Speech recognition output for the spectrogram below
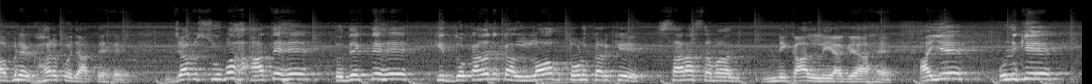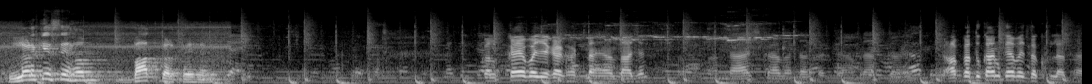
अपने घर को जाते हैं। जब सुबह आते हैं तो देखते हैं कि दुकान का लॉक तोड़ करके सारा सामान निकाल लिया गया है। आइए उनके लड़के से हम बात करते हैं। कल कै बजे का घटना है अंदाजन? अंदाज का बता सकते हैं रात का। आपका दुकान कै बजे तक खुला था?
